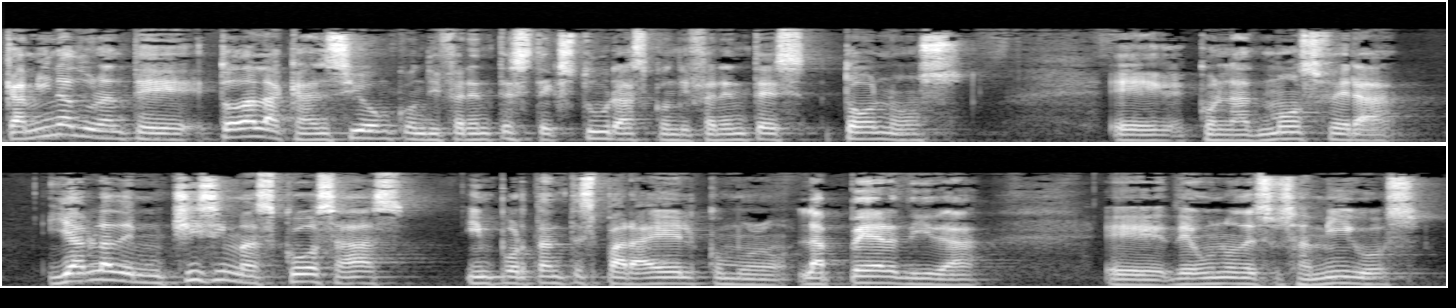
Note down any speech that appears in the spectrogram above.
Camina durante toda la canción con diferentes texturas, con diferentes tonos, eh, con la atmósfera, y habla de muchísimas cosas importantes para él, como la pérdida eh, de uno de sus amigos.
